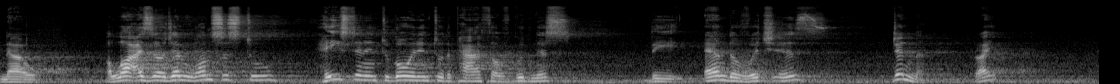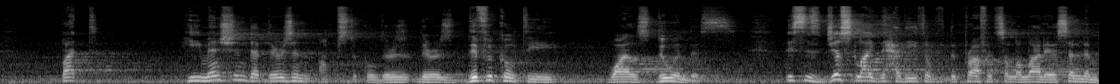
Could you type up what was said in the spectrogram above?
now, Allah Azza wa wants us to hasten into going into the path of goodness, the end of which is Jannah, right? But he mentioned that there is an obstacle, there is, there is difficulty whilst doing this. This is just like the hadith of the Prophet wasallam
